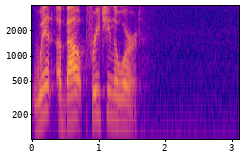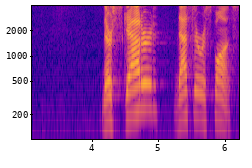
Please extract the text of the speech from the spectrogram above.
went about preaching the word. They're scattered, that's their response.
